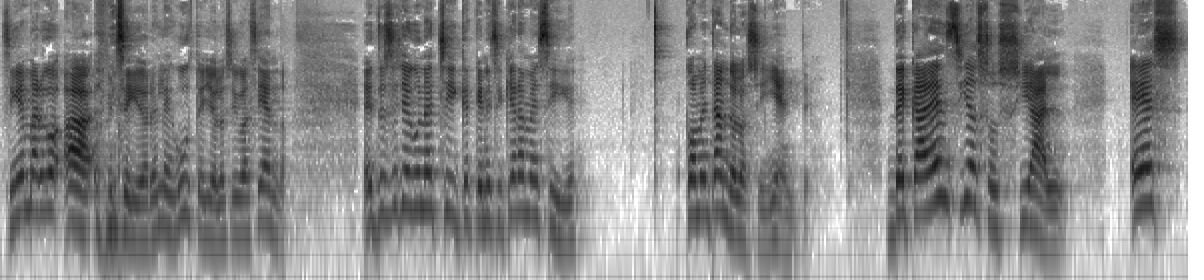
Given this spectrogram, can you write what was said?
Sin embargo, a mis seguidores les gusta y yo lo sigo haciendo. Entonces llega una chica que ni siquiera me sigue comentando lo siguiente. Decadencia social es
